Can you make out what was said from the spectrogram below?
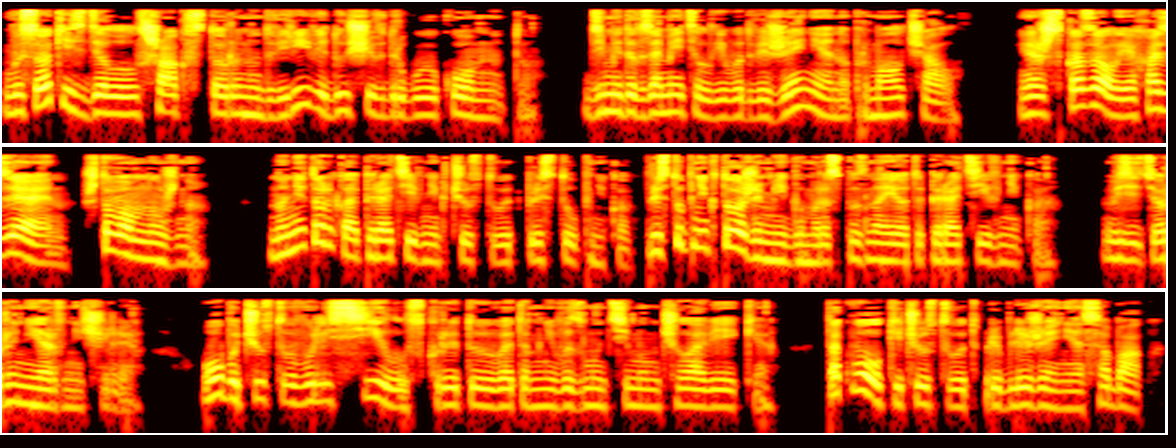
Высокий сделал шаг в сторону двери, ведущей в другую комнату. Демидов заметил его движение, но промолчал. «Я же сказал, я хозяин. Что вам нужно?» Но не только оперативник чувствует преступника. Преступник тоже мигом распознает оперативника. Визитеры нервничали. Оба чувствовали силу, скрытую в этом невозмутимом человеке. Так волки чувствуют приближение собак.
